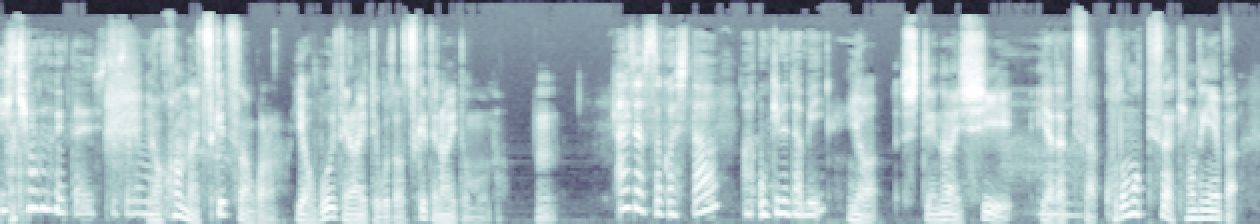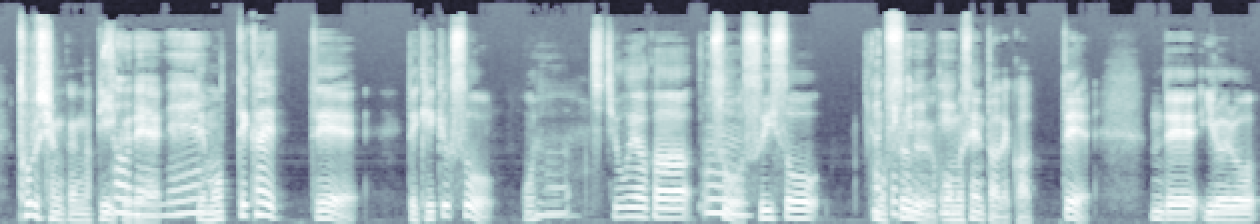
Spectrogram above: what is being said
生き物に対してそれいや、わも。かんない。つけてたのかな？いや、覚えてないってことはつけてないと思うな。うん。挨拶とかした？あ、起きるたび。いや、してないし、いや、だってさ、子供ってさ、基本的にやっぱ、取る瞬間がピークで、よねで、持って帰って、で、結局そう、親、父親が、うんそう、水槽、買もうすぐホームセンターで買って、で、いろいろ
